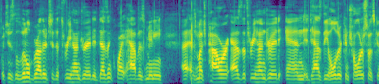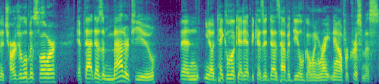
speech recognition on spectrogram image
which is the little brother to the 300. It doesn't quite have as many uh, as much power as the 300 and it has the older controller so it's going to charge a little bit slower. If that doesn't matter to you, then you know take a look at it because it does have a deal going right now for Christmas.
